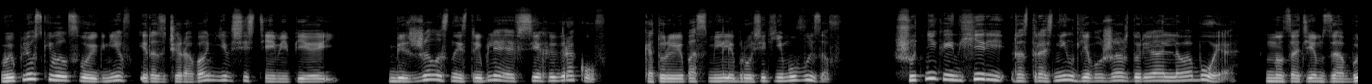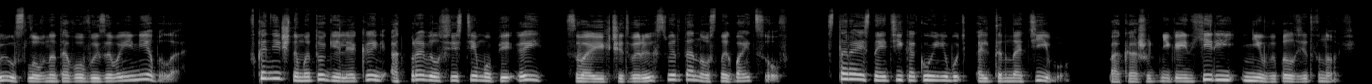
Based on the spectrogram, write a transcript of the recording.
выплескивал свой гнев и разочарование в системе PA, безжалостно истребляя всех игроков, которые посмели бросить ему вызов. Шутник Эйнхерий раздразнил его жажду реального боя, но затем забыл, словно того вызова и не было. В конечном итоге Ле Кэнь отправил в систему PA своих четверых смертоносных бойцов, стараясь найти какую-нибудь альтернативу, пока шутник Эйнхерий не выползет вновь.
